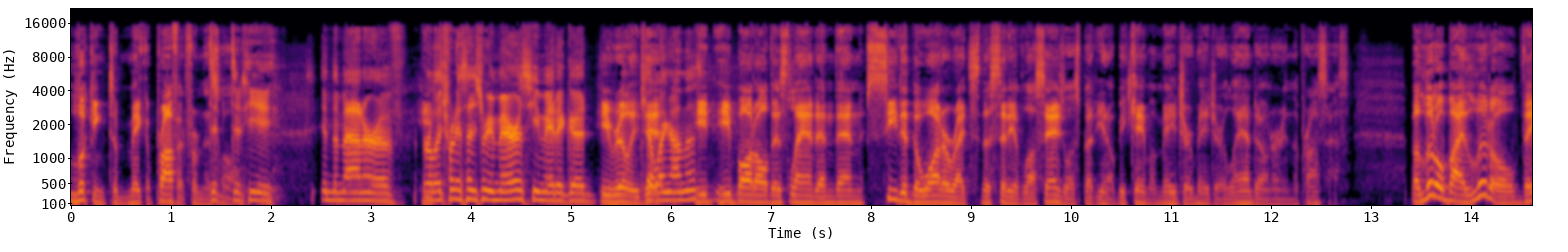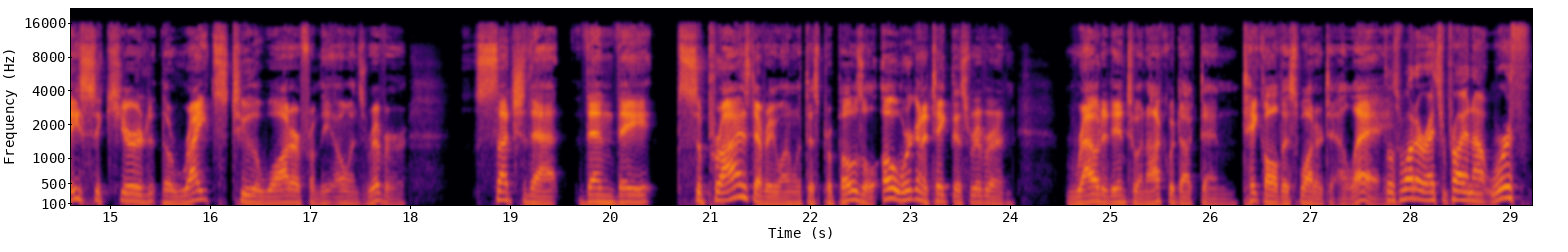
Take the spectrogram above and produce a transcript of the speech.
looking to make a profit from this did, whole. did he in the manner of He- early 20th century mayors, he made a good He really killing did. on this? He he bought all this land and then ceded the water rights to the city of Los Angeles, but you know became a major major landowner in the process. But little by little, they secured the rights to the water from the Owens River, such that then they surprised everyone with this proposal. Oh, we're going to take this river and route it into an aqueduct and take all this water to L.A. those water rights were probably not worth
